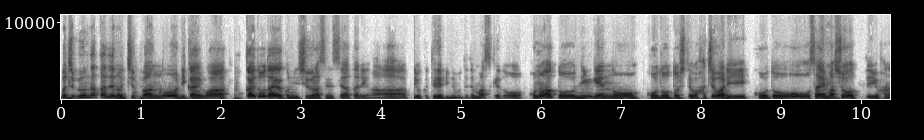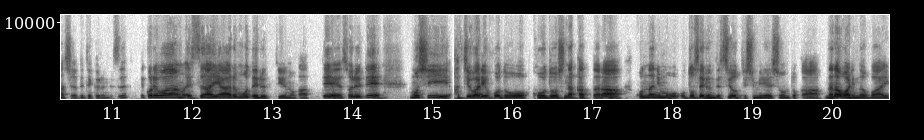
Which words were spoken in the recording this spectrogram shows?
ぱ自分の中での一番の理解は、北海道大学の西浦先生あたりが、よくテレビにも出てますけど、この後人間の行動としては8割行動を抑えましょうっていう話が出てくるんです。でこれはあの SIR モデルっていうのがあって、それでもし8割ほど行動しなかったら、こんなにも落とせるんですよってシミュレーションとか、7割の場合、5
